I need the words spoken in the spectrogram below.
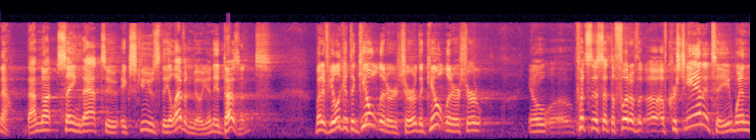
Now, I'm not saying that to excuse the 11 million, it doesn't. But if you look at the guilt literature, the guilt literature you know, puts this at the foot of, of Christianity when,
